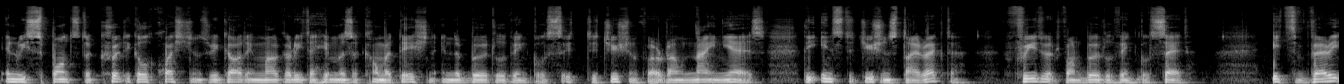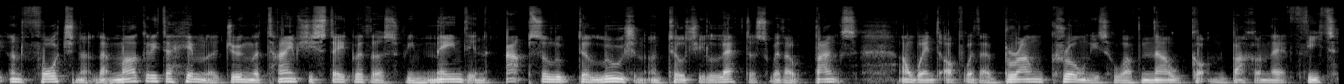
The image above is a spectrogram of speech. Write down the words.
in response to critical questions regarding Margareta Himmler's accommodation in the Bodelschwingh institution for around nine years, the institution's director, Friedrich von Bodelschwingh, said, It's very unfortunate that Margarita Himmler, during the time she stayed with us, remained in absolute delusion until she left us without thanks and went off with her brown cronies who have now gotten back on their feet.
